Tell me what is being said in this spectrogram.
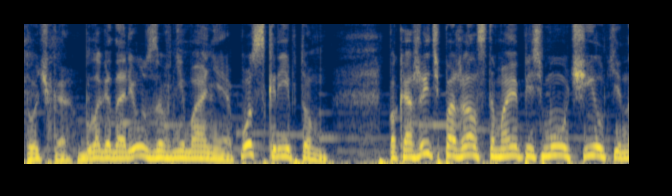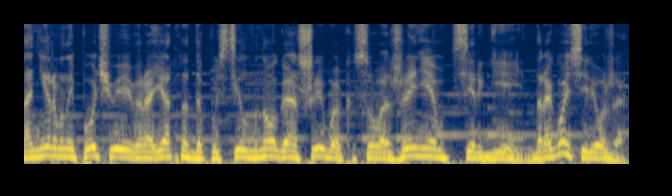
Точка. Благодарю за внимание. По скриптум. Покажите, пожалуйста, мое письмо училке. На нервной почве, вероятно, допустил много ошибок. С уважением, Сергей. Дорогой Сережа,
